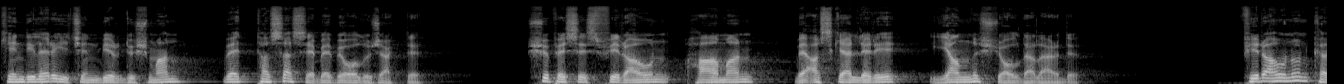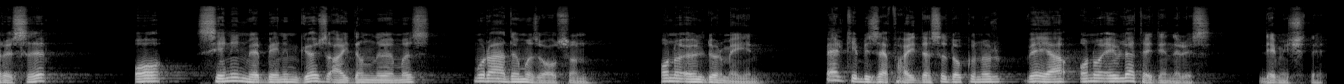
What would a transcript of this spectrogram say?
kendileri için bir düşman ve tasa sebebi olacaktı. Şüphesiz Firavun, Haman ve askerleri yanlış yoldalardı. Firavun'un karısı, o senin ve benim göz aydınlığımız, muradımız olsun. Onu öldürmeyin. Belki bize faydası dokunur veya onu evlat ediniriz, demişti.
